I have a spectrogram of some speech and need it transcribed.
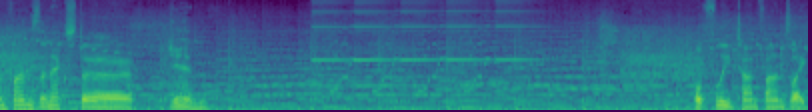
Tanfon's the next uh. Hopefully Tanfon's like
